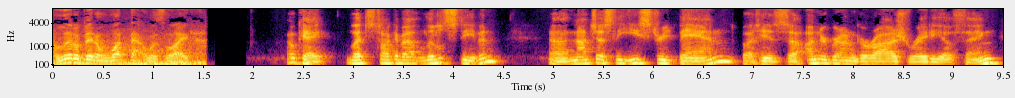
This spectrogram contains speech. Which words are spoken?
a little bit of what that was like. Okay, let's talk about Little Steven. Uh, not just the E Street Band, but his uh, underground garage radio thing,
